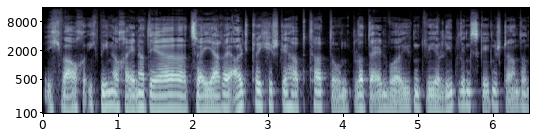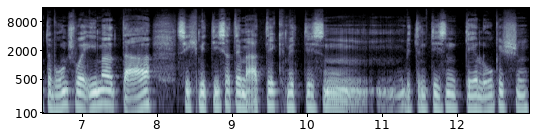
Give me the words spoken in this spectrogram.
ich war auch, ich bin auch einer, der zwei Jahre Altgriechisch gehabt hat und Latein war irgendwie ein Lieblingsgegenstand und der Wunsch war immer da, sich mit dieser Thematik, mit diesen, mit den, diesen theologischen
